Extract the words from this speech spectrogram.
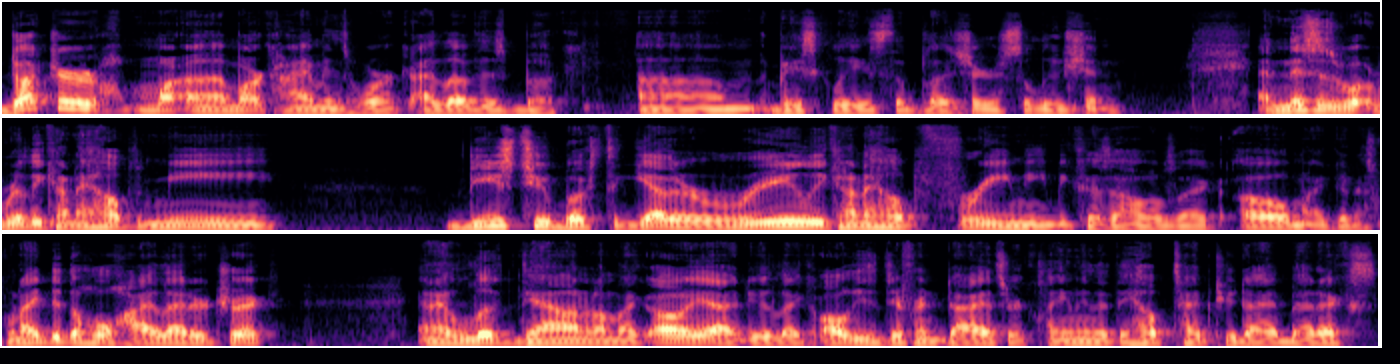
Dr. Mar- uh, Mark Hyman's work, I love this book. Um, basically, it's the blood sugar solution. And this is what really kind of helped me. These two books together really kind of helped free me because I was like, oh my goodness. When I did the whole highlighter trick and I looked down and I'm like, oh yeah, dude, like all these different diets are claiming that they help type 2 diabetics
